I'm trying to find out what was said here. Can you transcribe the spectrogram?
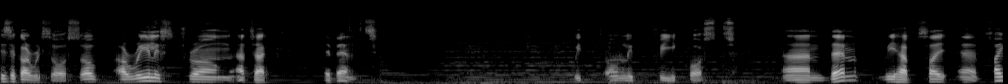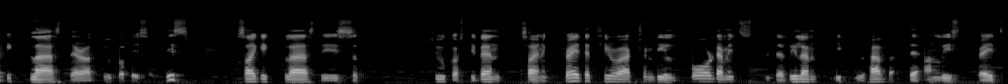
physical resource. So, a really strong attack event only 3 costs. And then we have Psy uh, Psychic Blast. There are two copies of this. Psychic Blast is a 2 cost event, Psionic traded, hero action, deal 4 damage to the villain. If you have the unleashed trait,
